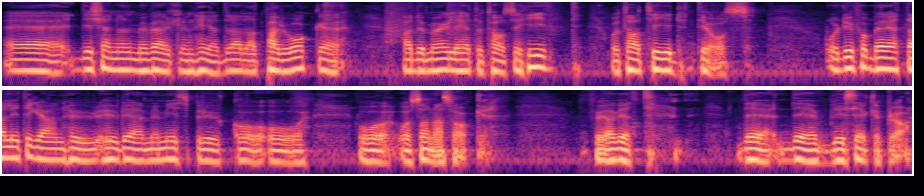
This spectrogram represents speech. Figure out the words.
Eh, det känner mig verkligen hedrad att Per-Åke hade möjlighet att ta sig hit och ta tid till oss. Och du får berätta lite grann hur, hur det är med missbruk och, och, och, och sådana saker. För jag vet, det, det blir säkert bra.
